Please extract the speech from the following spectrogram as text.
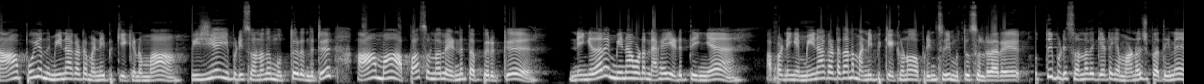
நான் போய் அந்த மீனாக்கிட்ட மன்னிப்பு கேட்கணுமா? விஜயா இப்படி சொன்னது முத்து இருந்துட்டு ஆமாம் அப்பா சொன்னதில் என்ன தப்பு இருக்குது நீங்கள் தானே மீனாவோட நகை எடுத்தீங்க. அப்போ நீங்கள் மீனா கிட்ட தானே மன்னிப்பு கேட்கணும் அப்படின்னு சொல்லி முத்து சொல்கிறாரு முத்து இப்படி சொன்னதை கேட்டீங்க மனோஜ் பார்த்தீங்கன்னா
